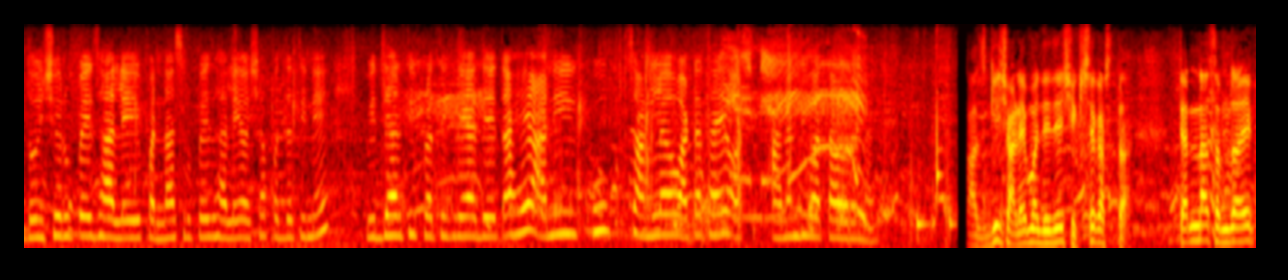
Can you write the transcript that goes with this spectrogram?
दोनशे रुपये झाले पन्नास रुपये झाले अशा पद्धतीने विद्यार्थी प्रतिक्रिया देत आहे आणि खूप चांगलं वाटत आहे असं आनंदी वातावरण आहे. खाजगी शाळेमध्ये जे शिक्षक असतात त्यांना समजा एक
